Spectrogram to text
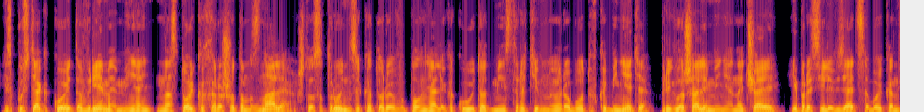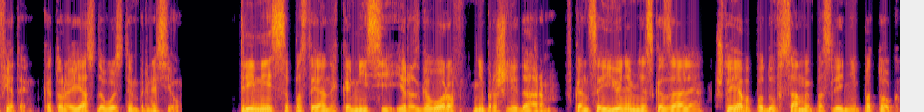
И спустя какое-то время меня настолько хорошо там знали, что сотрудницы, которые выполняли какую-то административную работу в кабинете, приглашали меня на чай и просили взять с собой конфеты, которые я с удовольствием приносил. Три месяца постоянных комиссий и разговоров не прошли даром. В конце июня мне сказали, что я попаду в самый последний поток,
